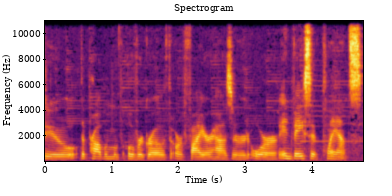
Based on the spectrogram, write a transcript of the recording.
to the problem of overgrowth or fire hazard or invasive plants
